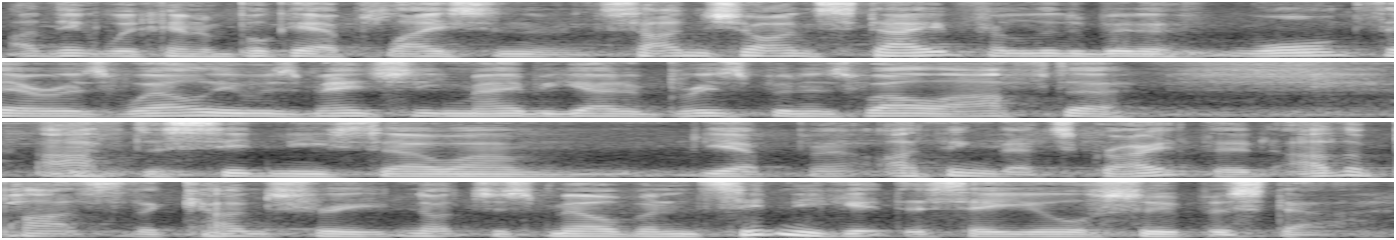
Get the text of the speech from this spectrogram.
I think we're going to book our place in the Sunshine State for a little bit of warmth there as well. He was mentioning maybe go to Brisbane as well after after Sydney. So, um, yep, I think that's great that other parts of the country, not just Melbourne and Sydney, get to see your superstar.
